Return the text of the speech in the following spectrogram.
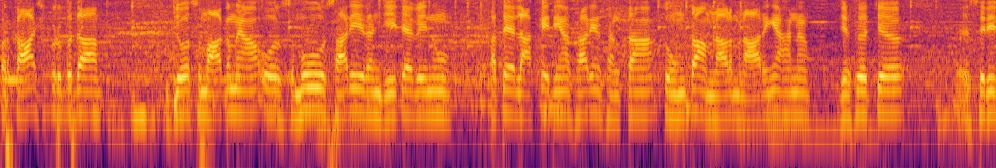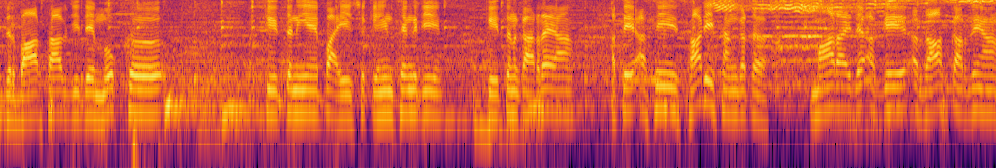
ਪ੍ਰਕਾਸ਼ ਪੁਰਬ ਦਾ ਜੋ ਸਮਾਗਮ ਆ, ਉਹ ਸਮੂਹ ਸਾਰੀ ਰਣਜੀਤ ਐਵਨਿਊ ਅਤੇ ਇਲਾਕੇ ਦੀਆਂ ਸਾਰੀਆਂ ਸੰਗਤਾਂ ਧੂਮ-ਧਾਮ ਨਾਲ ਮਨਾ ਰਹੀਆਂ ਹਨ, ਜਿਸ ਵਿੱਚ ਸ੍ਰੀ ਦਰਬਾਰ ਸਾਹਿਬ ਜੀ ਦੇ ਮੁੱਖ ਕੀਰਤਨੀਏ ਭਾਈ ਸ਼ਕੀਨ ਸਿੰਘ ਜੀ ਕੀਰਤਨ ਕਰ ਰਹੇ ਹਾਂ ਅਤੇ ਅਸੀਂ ਸਾਰੀ ਸੰਗਤ ਮਹਾਰਾਜ ਦੇ ਅੱਗੇ ਅਰਦਾਸ ਕਰਦੇ ਹਾਂ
